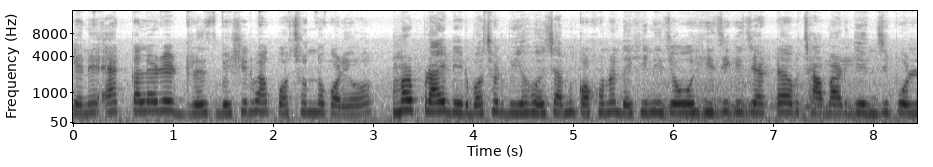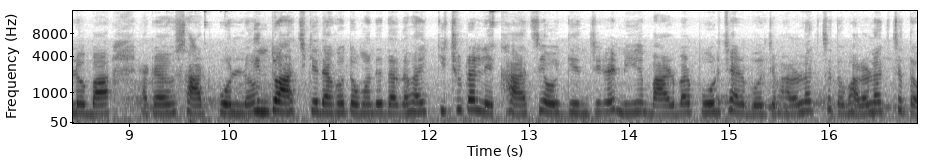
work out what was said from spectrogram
কেনে, এক কালারের ড্রেস বেশিরভাগ পছন্দ করে ও। আমার প্রায় দেড় বছর বিয়ে হয়েছে, আমি কখনো দেখিনি যে ও হিজি গিজি একটা ছাবার গেঞ্জি পরলো বা একটা শার্ট পরলো। কিন্তু আজকে দেখো তোমাদের দাদাভাই কিছুটা লেখা আছে ওই গেঞ্জিটা নিয়ে বারবার পরছে আর বলছে, ভালো লাগছে তো, ভালো লাগছে তো।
